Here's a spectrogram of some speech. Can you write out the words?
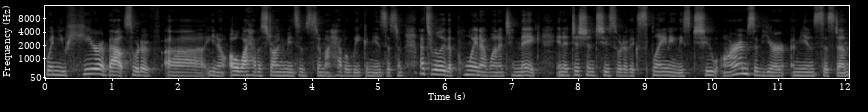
when you hear about sort of, uh, you know, oh, I have a strong immune system, I have a weak immune system, that's really the point I wanted to make, in addition to sort of explaining these two arms of your immune system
